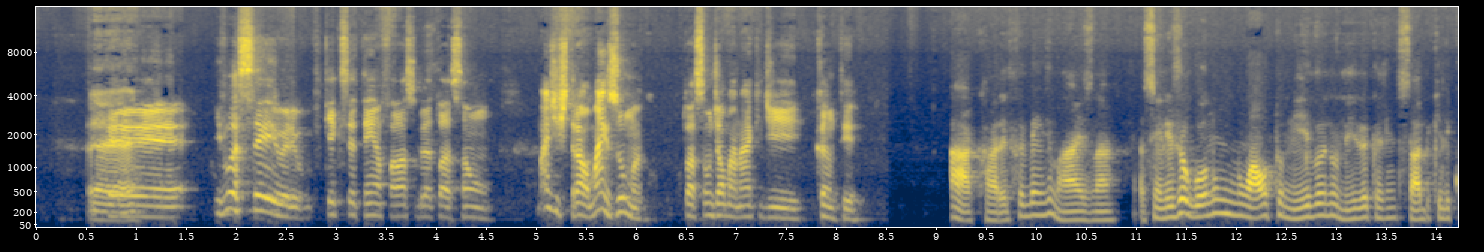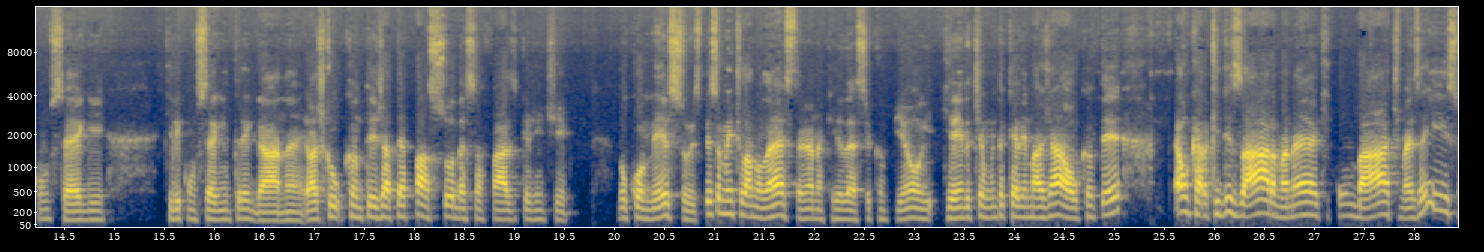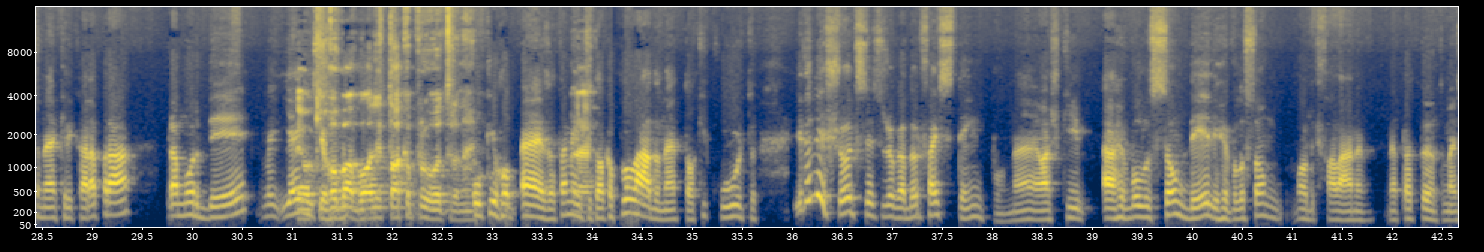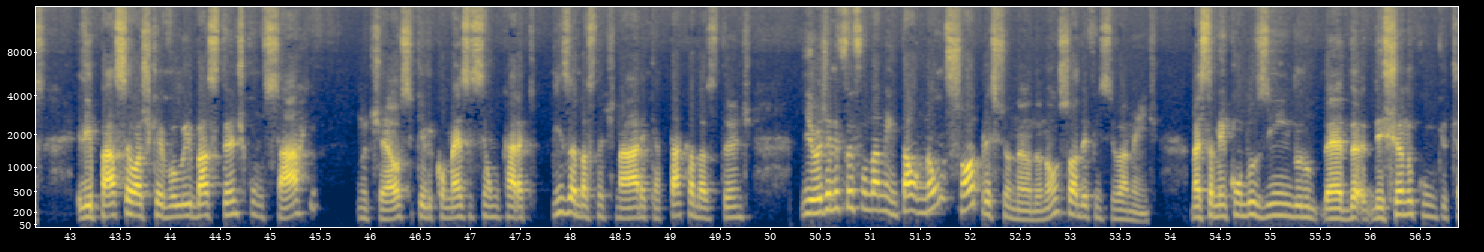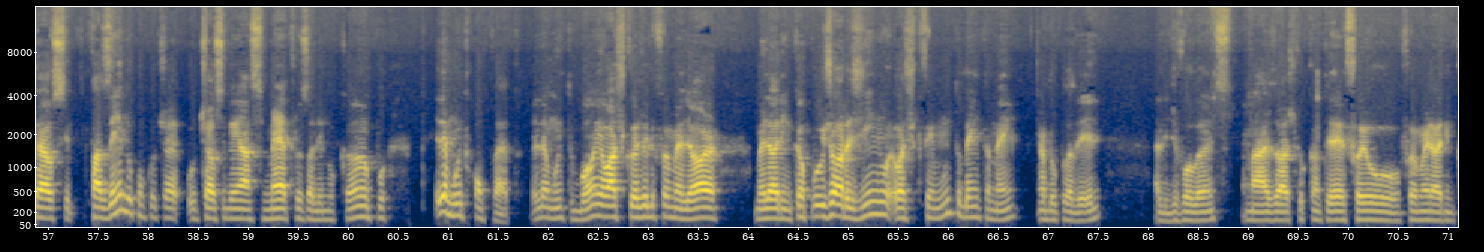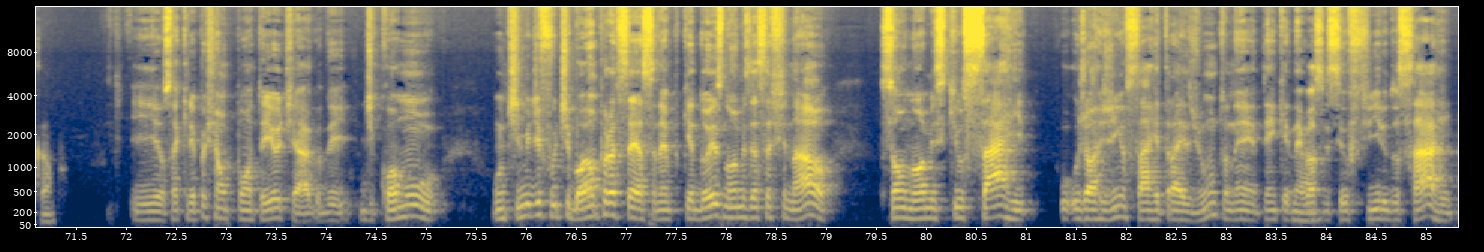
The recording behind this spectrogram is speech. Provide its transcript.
É... É... E você, Yuri, o que, que você tem a falar sobre a atuação magistral, mais uma atuação de almanac de Kanté? Ah, cara, ele foi bem demais, né? Assim, ele jogou num, num, alto nível e no nível que a gente sabe que ele consegue que ele consegue entregar, né? Eu acho que o Kanté já até passou dessa fase que a gente no começo, especialmente lá no Leicester, né, naquele Leicester campeão, que ainda tinha muito aquela imagem, ah, o Kanté é um cara que desarma, né, que combate, mas é isso, né, aquele cara para para morder. E é, é o que rouba a bola e toca para o outro, né? O que rouba, é exatamente, é. toca para o lado, né? Toque curto. E ele deixou de ser esse jogador faz tempo, né? Eu acho que a revolução dele, revolução, modo de falar, né? Não é para tanto, mas ele passa, eu acho que evolui bastante com o Sarri no Chelsea, que ele começa a ser um cara que pisa bastante na área, que ataca bastante. E hoje ele foi fundamental, não só pressionando, não só defensivamente, mas também conduzindo, é, deixando com que o Chelsea, fazendo com que o Chelsea ganhasse metros ali no campo. Ele é muito completo, ele é muito bom e eu acho que hoje ele foi melhor, melhor em campo. O Jorginho, eu acho que fez muito bem também, a dupla dele, ali de volantes, mas eu acho que o Kanté foi o, foi o melhor em campo. E eu só queria puxar um ponto aí, Thiago, de, de como um time de futebol é um processo, né? Porque dois nomes dessa final são nomes que o Sarri o Jorginho Sarri traz junto, né? Tem aquele negócio de ser o filho do Sarri.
